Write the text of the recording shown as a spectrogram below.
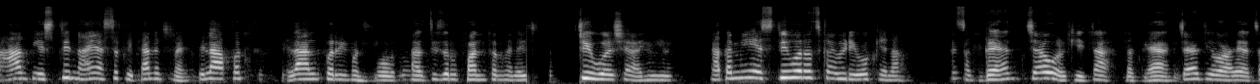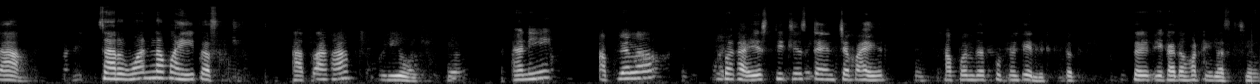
आज एस टी नाही असं ठिकाणच नाही. तिला आपण लालपरी म्हणतो. आज तिचं रूपांतर झालंय. शिवशाही. आता मी एस टी वरच का व्हिडिओ केला? सगळ्यांच्या ओळखीचा सगळ्यांच्या जिव्हाळ्याचा. सर्वांना माहीत असतो. असा हा व्हिडिओ. आणि आपल्याला बघा एस टीच्या स्टँडच्या बाहेर आपण जर कुठं गेले तर तर एखादं हॉटेल असेल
